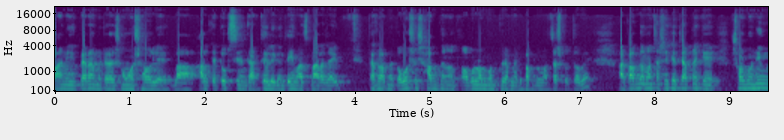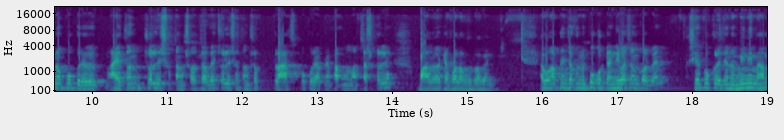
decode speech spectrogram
পানির প্যারামিটারের সমস্যা হলে বা হালকা টক্সিজেন ঘাটতি হলে কিন্তু এই মাছ মারা যায়। তারপর আপনাকে অবশ্যই সাবধানতা অবলম্বন করে আপনাকে পাবদা মাছ চাষ করতে হবে। আর পাবদা মাছ চাষের ক্ষেত্রে আপনাকে সর্বনিম্ন পুকুরে আয়তন চল্লিশ শতাংশ হতে হবে। চল্লিশ শতাংশ প্লাস পুকুরে আপনি পাবদা মাছ চাষ করলে ভালো একটা ফলাফল পাবেন। এবং আপনি যখন পুকুরটা নির্বাচন করবেন, সেই পুকুরে যেন মিনিমাম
